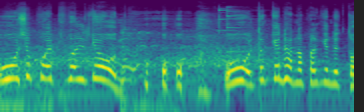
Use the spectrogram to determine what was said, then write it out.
오 슈퍼 F 발견. 오 얼떨결에 하나 발견했다.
